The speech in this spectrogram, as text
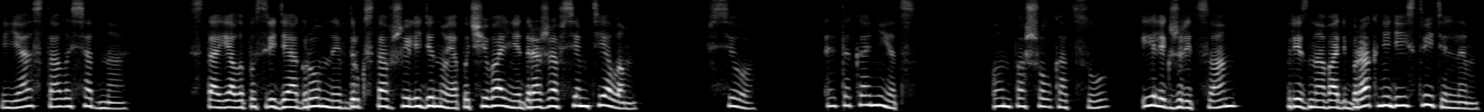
Я осталась одна. Стояла посреди огромной, вдруг ставшей ледяной опочивальни, дрожа всем телом. Все. Это конец. Он пошел к отцу или к жрецам, Признавать брак недействительным.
